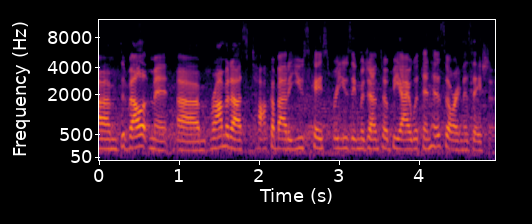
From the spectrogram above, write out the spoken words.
um, development, um, Ramadas, talk about a use case for using Magento BI within his organization.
